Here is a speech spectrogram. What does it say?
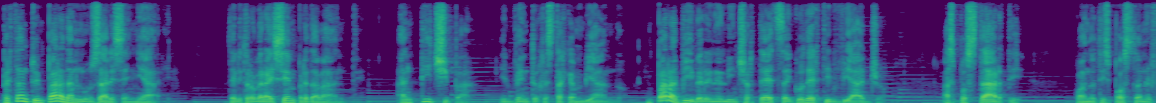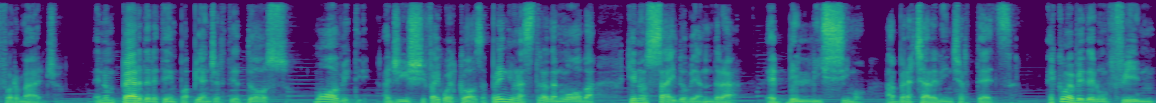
Pertanto impara ad annusare segnali, te li troverai sempre davanti, anticipa il vento che sta cambiando, impara a vivere nell'incertezza e goderti il viaggio, a spostarti quando ti spostano il formaggio e non perdere tempo a piangerti addosso. Muoviti, agisci, fai qualcosa, prendi una strada nuova che non sai dove andrà. È bellissimo abbracciare l'incertezza. È come vedere un film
